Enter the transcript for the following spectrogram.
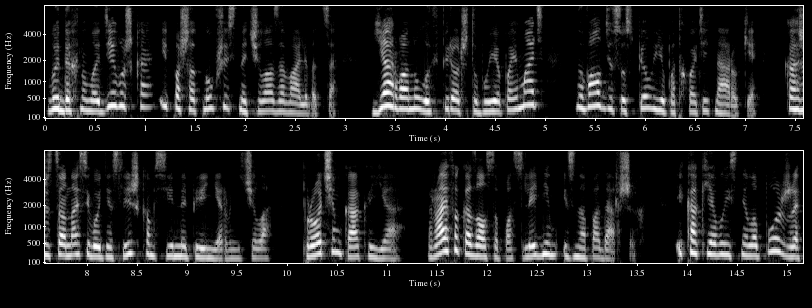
Выдохнула девушка и, пошатнувшись, начала заваливаться. Я рванула вперед, чтобы ее поймать, но Валдис успел ее подхватить на руки. Кажется, она сегодня слишком сильно перенервничала. Впрочем, как и я. Райф оказался последним из нападавших. И, как я выяснила позже,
